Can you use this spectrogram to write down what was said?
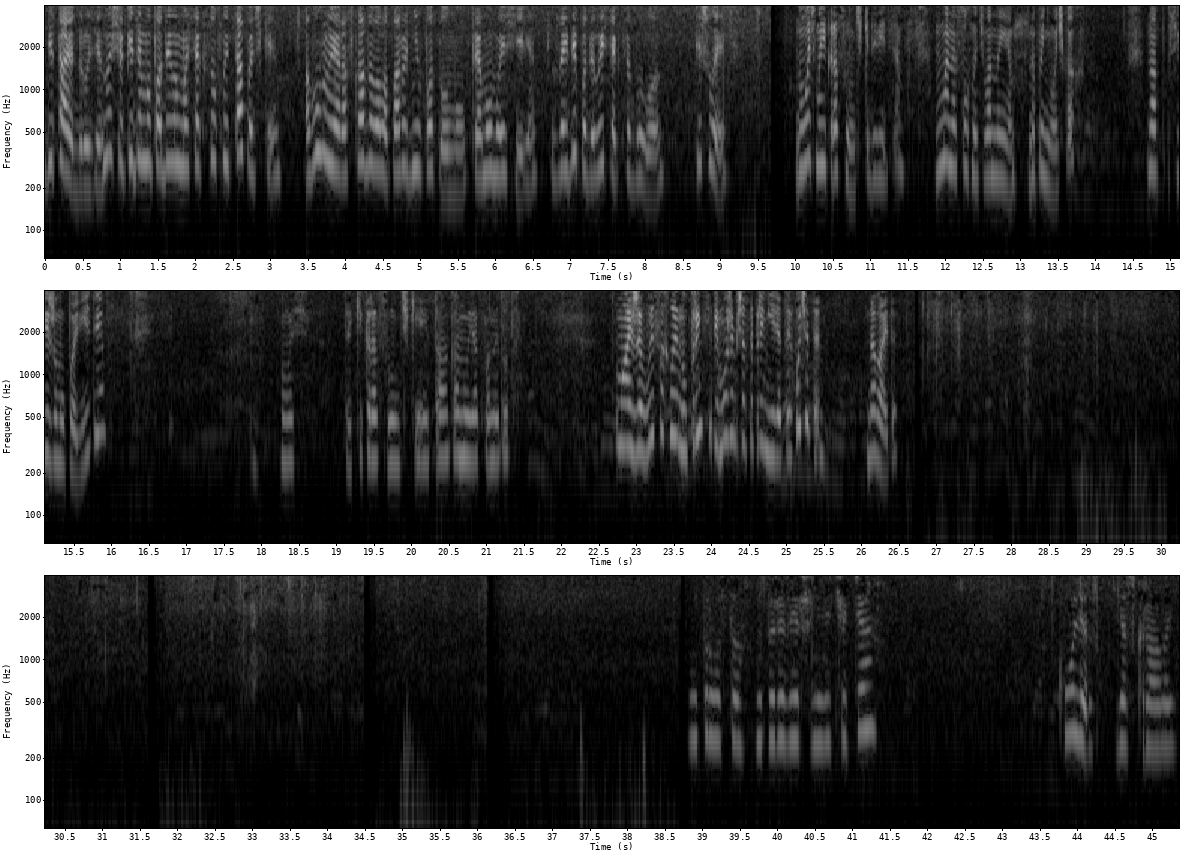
Вітаю, друзі! Ну що, підемо подивимося, як сохнуть тапочки. А вовну я розкладувала пару днів по тому в прямому ефірі. Зайди, подивись, як це було. Пішли. Ну ось мої красунчики, дивіться. У мене сохнуть вони на пеньочках, на свіжому повітрі. Ось такі красунчики. Так, а ну як вони тут? Майже висохли. Ну, в принципі, можемо зараз і приміряти. Хочете? Давайте. Просто неперевершені відчуття. Колір яскравий.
